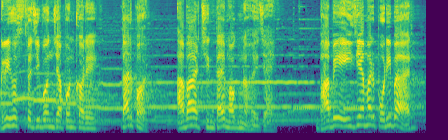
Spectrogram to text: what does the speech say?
গৃহস্থ জীবন যাপন করে, তারপর আবার চিন্তায় মগ্ন হয়ে যায়। ভাবে এই যে আমার পরিবার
